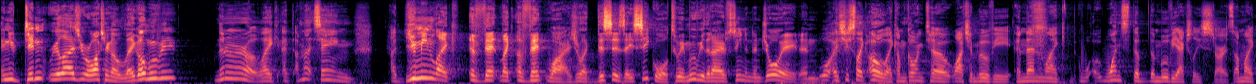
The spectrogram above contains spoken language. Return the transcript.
and you didn't realize you were watching a Lego movie? No, no, no, no. Like I, I'm not saying. I, You mean like event like event wise? You're like this is a sequel to a movie that I have seen and enjoyed and Well, it's just like, oh, like I'm going to watch a movie, and then like w- once the the movie actually starts, I'm like,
